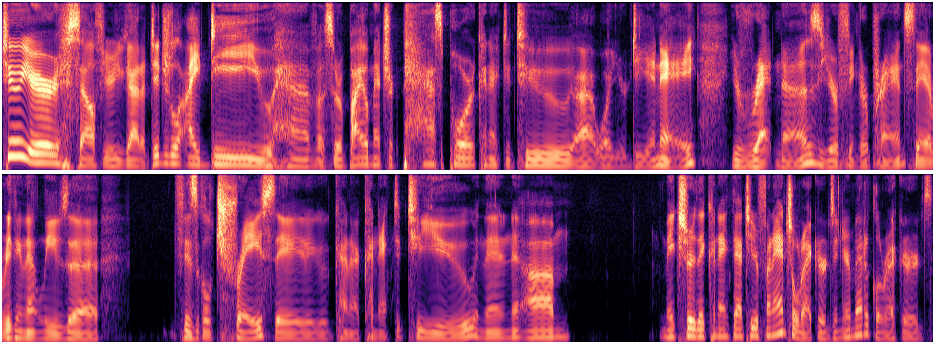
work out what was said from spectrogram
to yourself. You got a digital ID. You have a sort of biometric passport connected to uh, well your DNA, your retinas, your fingerprints, they, everything that leaves a physical trace. They kind of connect it to you, and then um, make sure they connect that to your financial records and your medical records,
